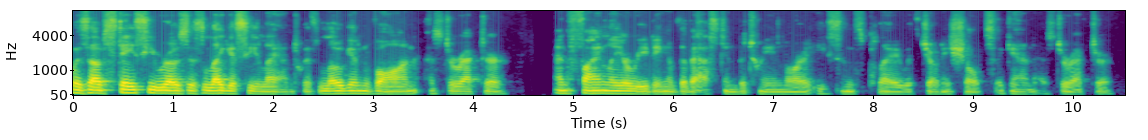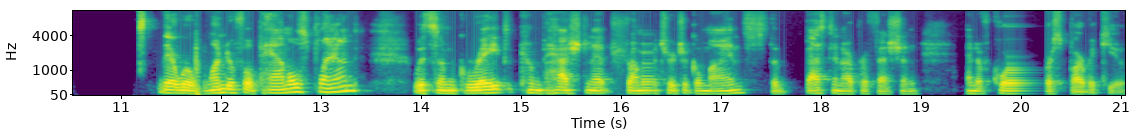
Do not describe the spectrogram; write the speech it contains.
was of Stacey Rose's Legacy Land with Logan Vaughn as director. And finally, a reading of The Vast in Between, Laura Eason's play with Joanie Schultz again as director. There were wonderful panels planned with some great compassionate dramaturgical minds, the best in our profession, and of course, barbecue.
